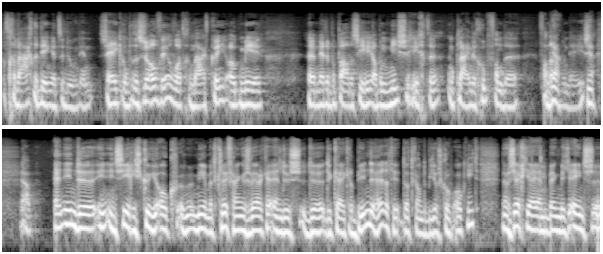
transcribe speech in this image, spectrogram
wat gewaagde dingen te doen. En zeker omdat er zoveel wordt gemaakt, kun je ook meer met een bepaalde serie op een niche richten. Een kleine groep van de, van de ja. abonnees. Ja. ja. En in, de, in, in, series kun je ook eh, meer met cliffhangers werken en dus de, de kijker binden. Hè? Dat, dat kan de bioscoop ook niet. Nou zeg jij, en ik ben het met je eens, uh,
